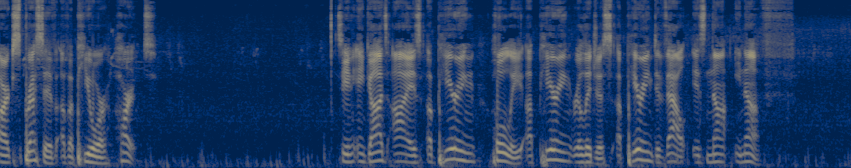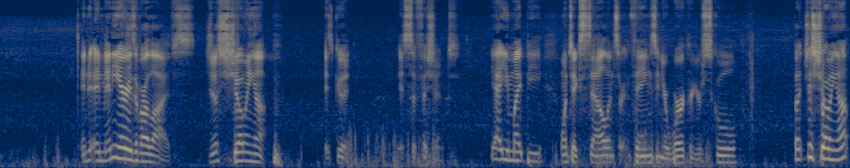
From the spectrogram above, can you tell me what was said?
are expressive of a pure heart. See, in, in, God's eyes, appearing holy, appearing religious, appearing devout is not enough in, in many areas of our lives, just showing up is good, is sufficient. Yeah, you might be want to excel in certain things in your work or your school, but just showing up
